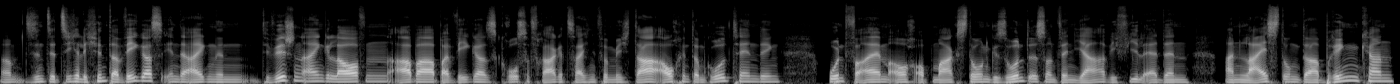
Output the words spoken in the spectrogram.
Ähm, die sind jetzt sicherlich hinter Vegas in der eigenen Division eingelaufen, aber bei Vegas große Fragezeichen für mich da, auch hinterm Goaltending und vor allem auch, ob Mark Stone gesund ist und wenn ja, wie viel er denn an Leistung da bringen kann.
